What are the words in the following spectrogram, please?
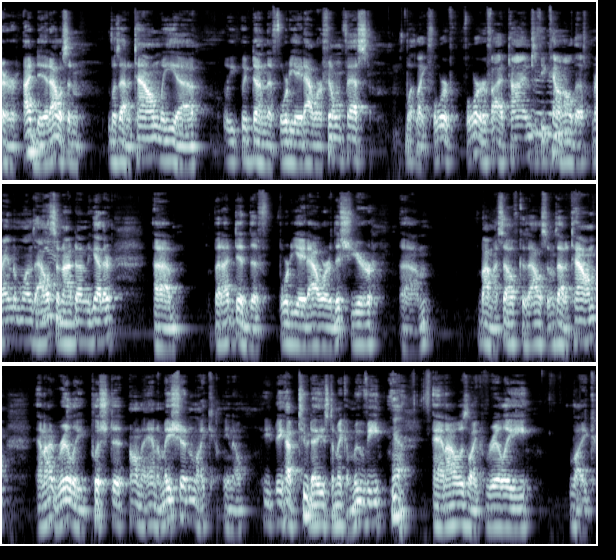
or I did. Allison was out of town. We uh, we we've done the 48 hour film fest. What like four four or five times if you count all the random ones. Allison and I've done together. Um, but I did the 48 hour this year um, by myself because Allison was out of town, and I really pushed it on the animation. Like you know, you, you have two days to make a movie Yeah. and I was like really like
